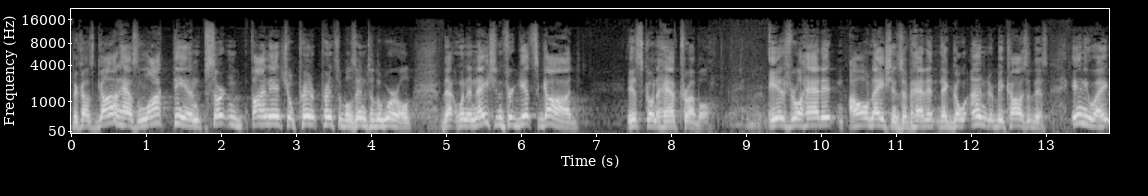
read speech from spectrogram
Because God has locked in certain financial principles into the world that when a nation forgets God, it's going to have trouble. Israel had it, all nations have had it, they go under because of this. Anyway,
